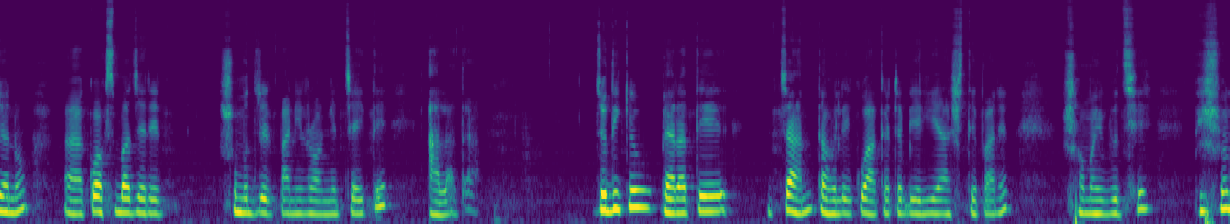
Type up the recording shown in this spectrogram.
যেন কক্সবাজারের সমুদ্রের পানির রঙের চাইতে আলাদা। যদি কেউ বেড়াতে চান, তাহলে কুয়াকাটা বেরিয়ে আসতে পারেন। সময় বুঝে ভীষণ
